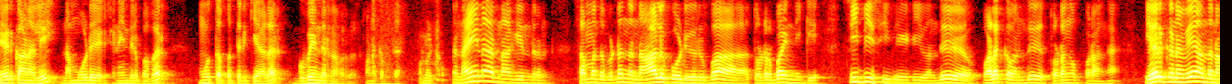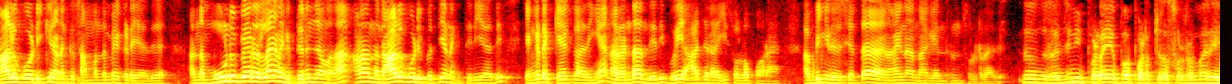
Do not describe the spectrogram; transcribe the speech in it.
நேர்காணலில் நம்மோடு இணைந்திருப்பவர் மூத்த பத்திரிகையாளர் குபேந்திரன் அவர்கள். வணக்கம் சார். வணக்கம். நயினார் நாகேந்திரன் சம்மந்தப்பட்ட அந்த நாலு கோடி ரூபாய் தொடர்பாக இன்றைக்கி சிபிசிஐடி வந்து வழக்கை வந்து தொடங்க போகிறாங்க ஏற்கனவே அந்த நாலு கோடிக்கு எனக்கு சம்மந்தமே கிடையாது. அந்த மூணு பேரெல்லாம் எனக்கு தெரிஞ்சவங்க தான். ஆனால் அந்த நாலு கோடி பற்றி எனக்கு தெரியாது. என்கிட்ட கேட்காதீங்க. நான் ரெண்டாம் தேதி போய் ஆஜராகி சொல்ல போகிறேன் அப்படிங்கிற விஷயத்த நாயனா நாகேந்திரன் சொல்கிறாரு இது வந்து ரஜினி படையப்பா படத்தில் சொல்கிற மாதிரி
